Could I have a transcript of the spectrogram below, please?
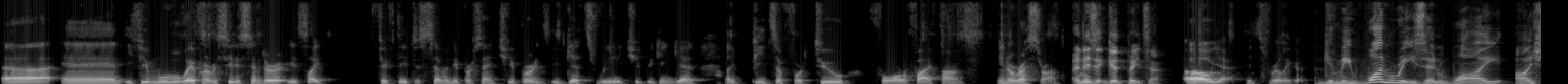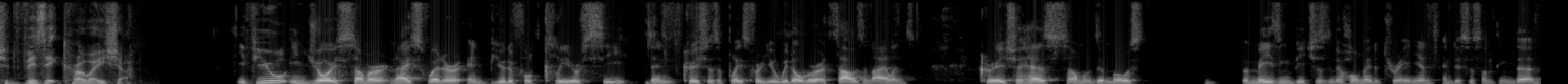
Uh, and if you move away from the city center, it's like 50 to 70% cheaper. It, it, gets really cheap. You can get like pizza for two, four, or five pounds in a restaurant. And is it good pizza? Oh, yeah, it's really good. Give me one reason why I should visit Croatia. If you enjoy summer, nice weather, and beautiful clear sea, then Croatia is a place for you with over a thousand islands. Croatia has some of the most amazing beaches in the whole Mediterranean, and this is something that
